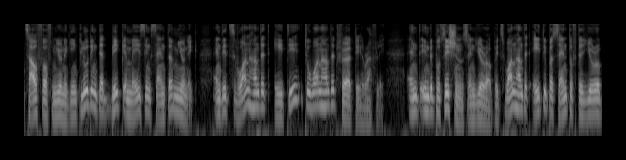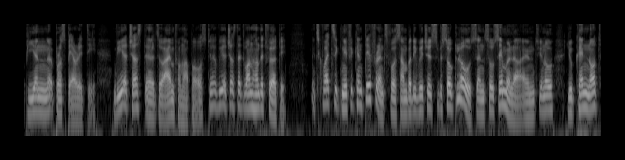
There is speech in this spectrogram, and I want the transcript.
south of Munich, including that big amazing center Munich, and it's 180 to 130 roughly and in the positions in Europe. It's 180% of the European prosperity. We are just, uh, so I'm from Upper Austria, we are just at 130. It's quite significant difference for somebody which is so close and so similar. And you know, you cannot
